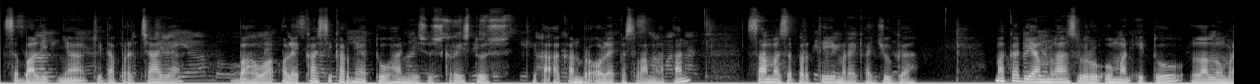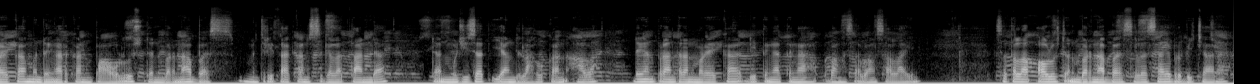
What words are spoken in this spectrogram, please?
Sebaliknya, kita percaya bahwa oleh kasih karunia Tuhan Yesus Kristus kita akan beroleh keselamatan. sama seperti mereka juga. Maka diamlah seluruh umat itu, lalu mereka mendengarkan Paulus dan Barnabas menceritakan segala tanda dan mujizat yang dilakukan Allah dengan perantaran mereka di tengah-tengah bangsa-bangsa lain. Setelah Paulus dan Barnabas selesai berbicara,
